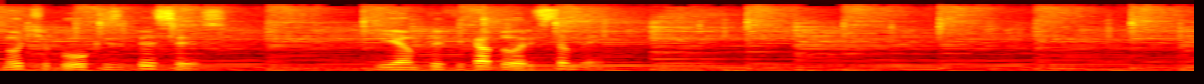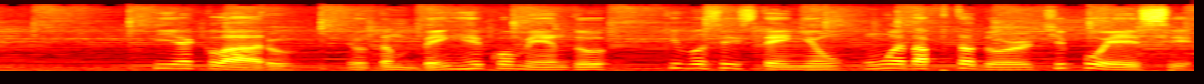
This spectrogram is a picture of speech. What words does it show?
notebooks e PCs e amplificadores também. E é claro, eu também recomendo que vocês tenham um adaptador tipo esse,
